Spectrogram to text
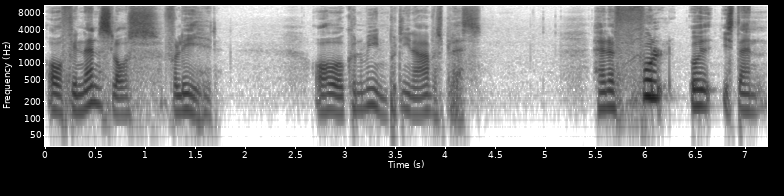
Over finanslovsforliget. Over økonomien på din arbejdsplads. Han er fuldt ud i stand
